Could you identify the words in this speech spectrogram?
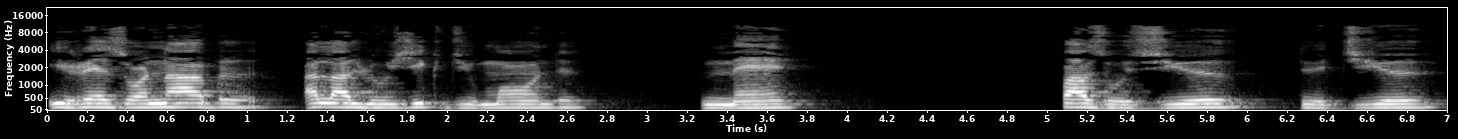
irraisonnable à la logique du monde, mais pas aux yeux de Dieu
